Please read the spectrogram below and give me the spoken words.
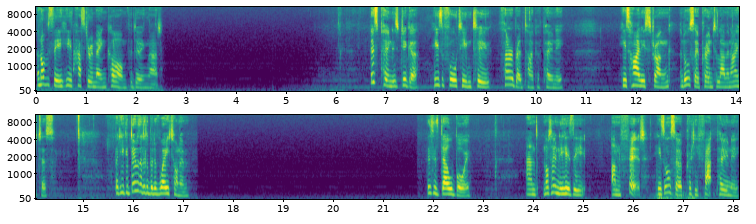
and obviously he has to remain calm for doing that. This pony's Jigger. He's a 14-2 thoroughbred type of pony. He's highly strung and also prone to laminitis. But he could do with a little bit of weight on him. This is Del Boy. And not only is he unfit, he's also a pretty fat pony.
